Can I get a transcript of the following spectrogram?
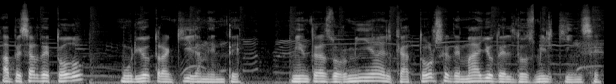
A pesar de todo, murió tranquilamente, mientras dormía el 14 de mayo del 2015,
